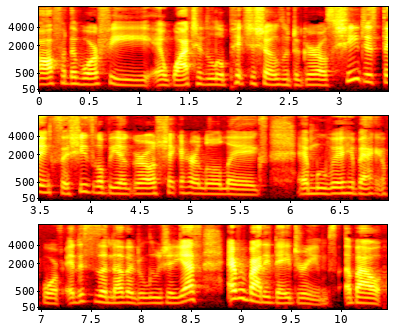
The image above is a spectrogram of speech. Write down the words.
off of the morphine and watching the little picture shows with the girls. She just thinks that she's gonna be a girl shaking her little legs and moving here back and forth. And this is another delusion. Yes, everybody daydreams about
